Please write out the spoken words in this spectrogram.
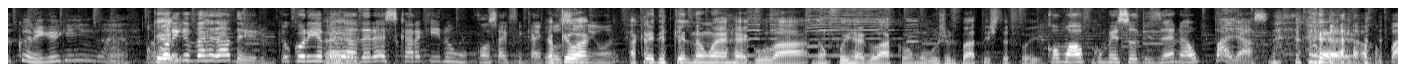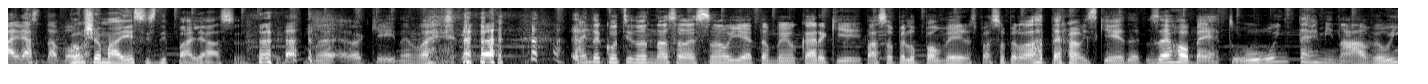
O Coringa que. É. o Porque- Coringa verdadeiro. Porque o Coringa É. verdadeiro é esse cara que não consegue ficar em É posição eu ac- nenhuma. Acredito que ele não é regular, não foi regular como o Júlio Batista foi. Como o Alf começou dizendo, é um palhaço, né? É, É um palhaço da bola. vamos chamar esses de palhaço. Mas, ok, né? Mas. Ainda continuando na seleção, e é também o cara que passou pelo Palmeiras, passou pela lateral esquerda, Zé Roberto, o interminável, o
